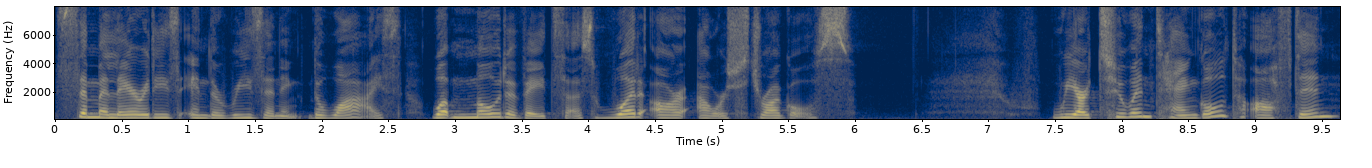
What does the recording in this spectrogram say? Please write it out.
similarities in the reasoning, the whys, what motivates us, what are our struggles. We are too entangled often.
